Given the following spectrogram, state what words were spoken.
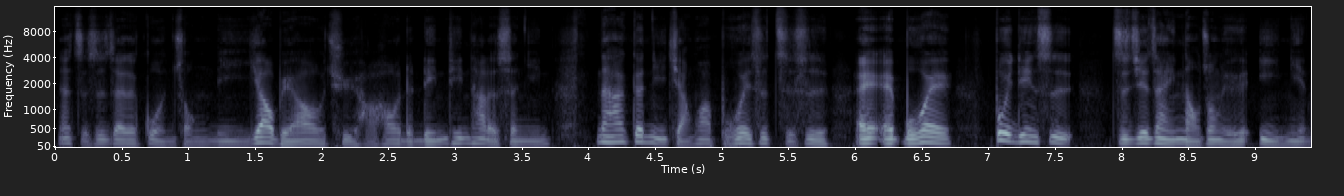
那只是在这过程中你要不要去好好的聆听他的声音？那他跟你讲话不会是只是哎哎不会不一定是直接在你脑中有一个意念，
